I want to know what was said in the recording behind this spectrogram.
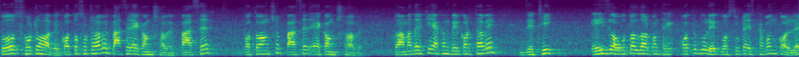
তো ছোট হবে। কত ছোট হবে? পাশের এক অংশ হবে। পাশের কত অংশ? পাশের এক অংশ হবে। তো আমাদেরকে এখন বের করতে হবে যে ঠিক এই যে অবতল দর্পণ থেকে কত দূরে বস্তুটা স্থাপন করলে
